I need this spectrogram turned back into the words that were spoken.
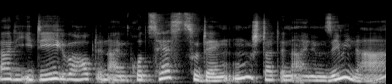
Ja, die Idee, überhaupt in einem Prozess zu denken, statt in einem Seminar.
